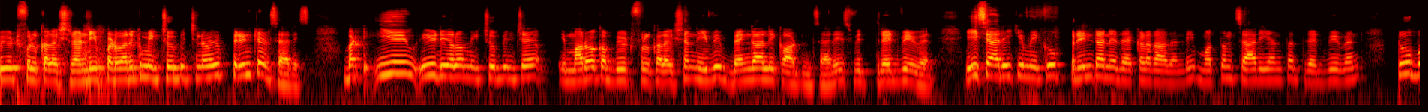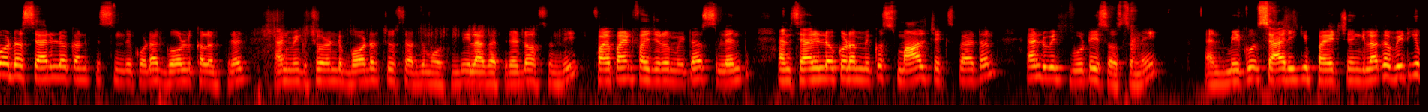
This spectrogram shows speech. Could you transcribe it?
బ్యూటిఫుల్ కలెక్షన్ అండి. ఇప్పటివరకు మీకు చూపించినవి ప్రింటెడ్ శారీస్ బట్ ఈ వీడియోలో మీకు చూపించే ఈ మరొక బ్యూటిఫుల్ కలెక్షన్ ఇవి Bengali cotton saris with thread woven ఈ శారీకి మీకు ప్రింట్ అనేది ఎక్కడ రాదండి. మొత్తం శారీ అంతా థ్రెడ్ వీవెన్ టూ బోర్డర్స్ శారీలో కనిపిస్తుంది కూడా గోల్డ్ కలర్ థ్రెడ్ అండ్ మీకు చూడండి బార్డర్ చూస్తే అర్థమవుతుంది. ఇలాగ థ్రెడ్ వస్తుంది. Five point five zero metres length and శారీలో కూడా మీకు small checks pattern and with buttis వస్తున్నాయి. అండ్ మీకు శారీకి పైట్ చెంగ్ ఇలాగా వీటికి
